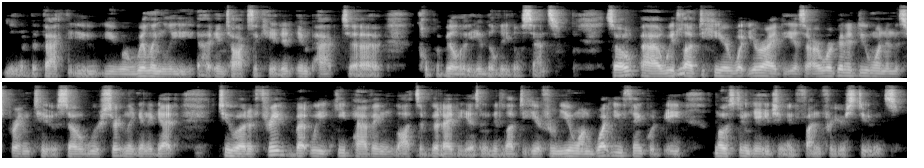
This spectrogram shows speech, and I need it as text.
you know the fact that you you were willingly uh, intoxicated impact uh, culpability in the legal sense? So uh, we'd love to hear what your ideas are. We're going to do one in the spring too, so we're certainly going to get two out of three, but we keep having lots of good ideas, and we'd love to hear from you on what you think would be most engaging and fun for your students.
